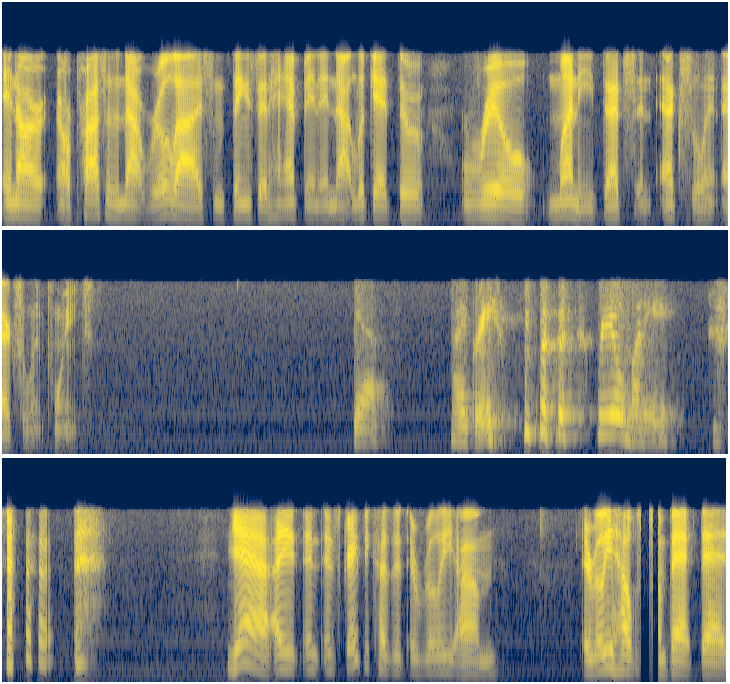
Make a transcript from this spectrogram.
in our our process and not realize some things that happen and not look at the real money. That's an excellent excellent point. Yeah. I agree. real money. yeah, I and it's great because it, it really um it really helps combat that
